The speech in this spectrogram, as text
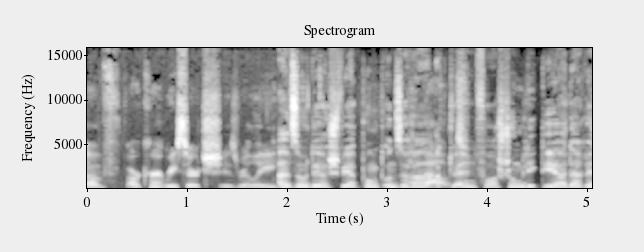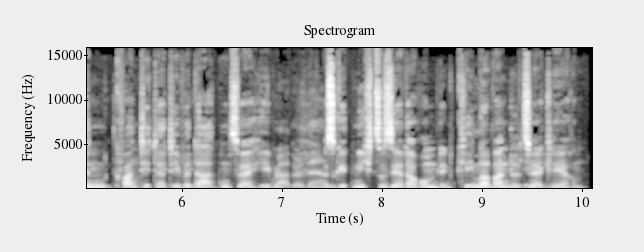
of our current research is really Also der Schwerpunkt unserer aktuellen Forschung liegt eher darin, quantitative Daten zu erheben. Es geht nicht so sehr darum, den Klimawandel zu erklären.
